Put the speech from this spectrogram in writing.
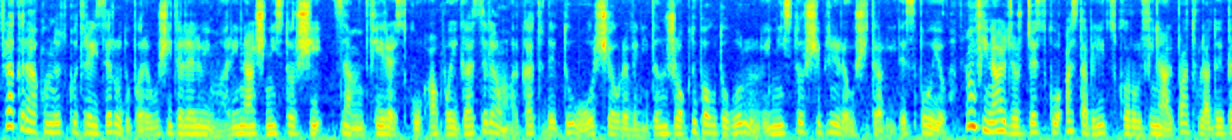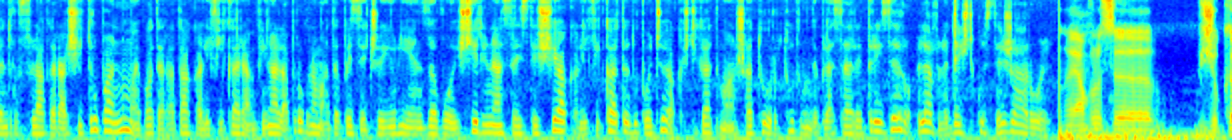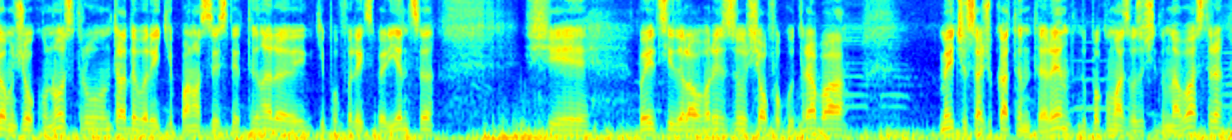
Flacăra a condus cu 3-0 după reușitele lui Marinaș, Nistor și Zamfirescu. Apoi gazdele au marcat de două ori și au revenit în joc după autogolul lui Nistor și prin reușita lui Despoiu. În final, Georgescu a stabilit scorul final 4-2 pentru Flacăra și trupa nu mai poate rata calificarea în finala programată pe 10 iulie în Zăvoi. Șirineasa este și ea calificată după ce a câștigat manșatur, tot în deplasare 3-0 la Vlădești cu Stejarul. Noi am vrut să jucăm jocul nostru. Într-adevăr, echipa noastră este tânără, echipă fără experiență și băieții de la Orezu și-au făcut treaba. Meciul s-a jucat în teren, după cum ați văzut și dumneavoastră.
